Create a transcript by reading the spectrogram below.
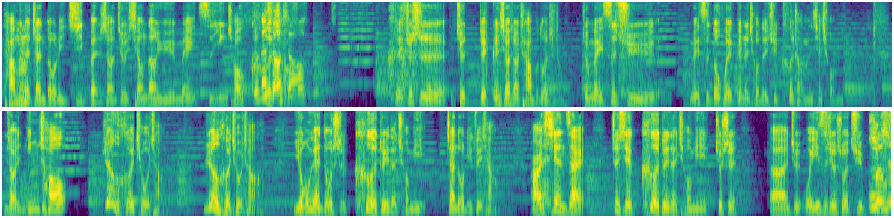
他们的嗯战斗力基本上就相当于每次英超客场，小。对，就是就对，跟潇潇差不多这种，就每次去，每次都会跟着球队去客场的那些球迷。你知道英超任何球场，任何球场啊，永远都是客队的球迷战斗力最强，而现在这些客队的球迷就是。呃，就我意思就是说，去一奔赴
